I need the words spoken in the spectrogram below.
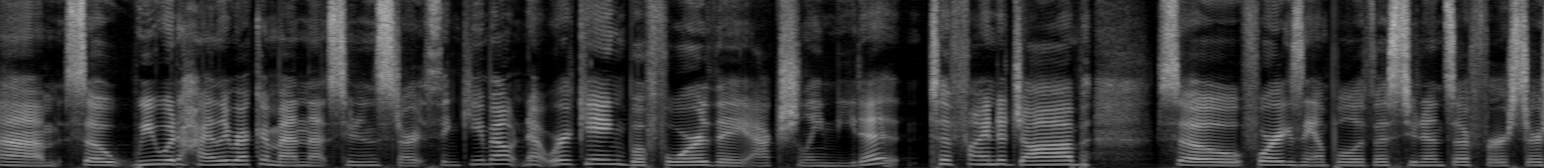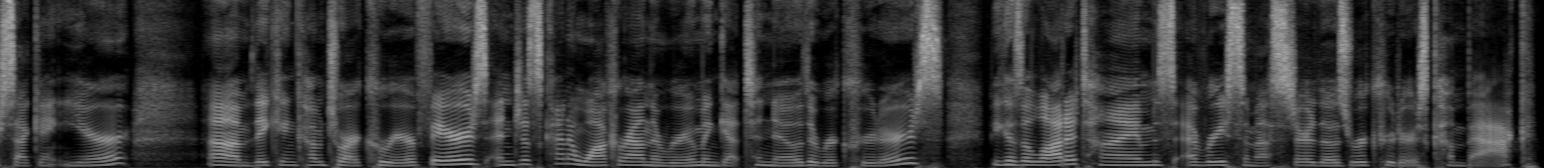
um, so we would highly recommend that students start thinking about networking before they actually need it to find a job. So, for example, if a student's a first or second year, um, they can come to our career fairs and just kind of walk around the room and get to know the recruiters because a lot of times every semester those recruiters come back.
